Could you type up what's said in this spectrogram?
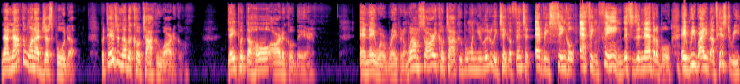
Now, not the one I just pulled up, but there's another Kotaku article. They put the whole article there and they were raping them. Well, I'm sorry, Kotaku, but when you literally take offense at every single effing thing, this is inevitable. A rewriting of history,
